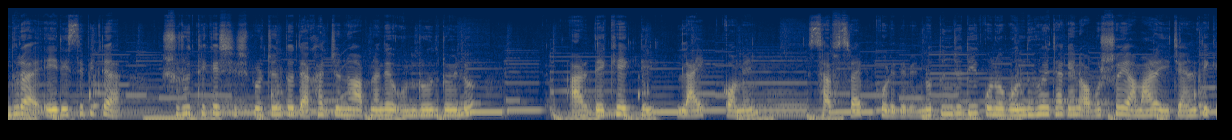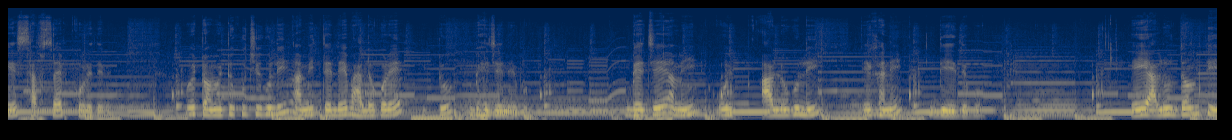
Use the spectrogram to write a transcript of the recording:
বন্ধুরা, এই রেসিপিটা শুরু থেকে শেষ পর্যন্ত দেখার জন্য আপনাদের অনুরোধ রইল। আর দেখে একটি লাইক কমেন্ট সাবস্ক্রাইব করে দেবেন। নতুন যদি কোনো বন্ধু হয়ে থাকেন, অবশ্যই আমার এই চ্যানেলটিকে সাবস্ক্রাইব করে দেবেন। ওই টমেটো কুচিগুলি আমি তেলে ভালো করে একটু ভেজে নেব। ভেজে আমি ওই আলুগুলি এখানে দিয়ে দেব। এই আলুর দমটি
